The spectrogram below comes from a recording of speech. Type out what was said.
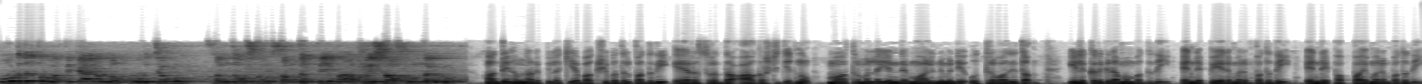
കൂടുതൽ പ്രവർത്തിക്കാനുള്ള ഊർജവും സന്തോഷവും സംതൃപ്തിയും ആത്മവിശ്വാസവും നൽകും. അദ്ദേഹം നടപ്പിലാക്കിയ ഭക്ഷ്യബദൽ പദ്ധതി ഏറെ ശ്രദ്ധ ആകർഷിച്ചിരുന്നു. മാത്രമല്ല എന്റെ മാലിന്യമിന്റെ ഉത്തരവാദിത്തം ഇലക്കറി ഗ്രാമം പദ്ധതി എന്റെ പേരമരം പദ്ധതി എന്റെ പപ്പായമരം പദ്ധതി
